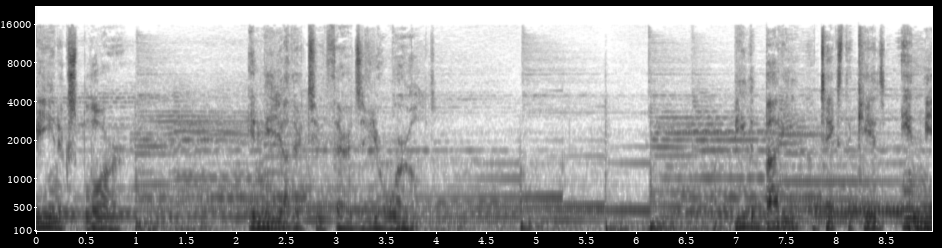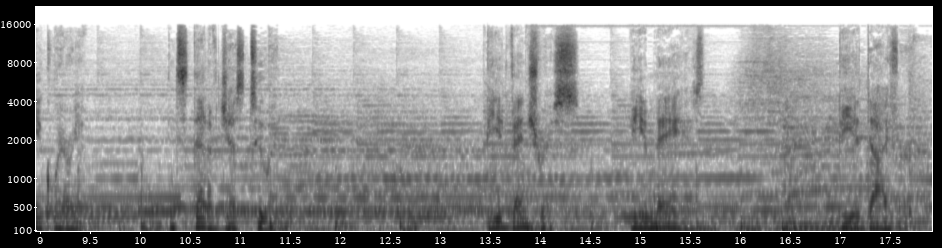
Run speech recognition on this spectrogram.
Be an explorer in the other two thirds of your world. Be the buddy who takes the kids in the aquarium instead of just to it. Be adventurous. Be amazed. Be a diver.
